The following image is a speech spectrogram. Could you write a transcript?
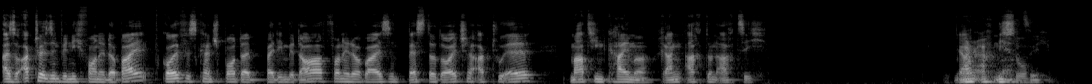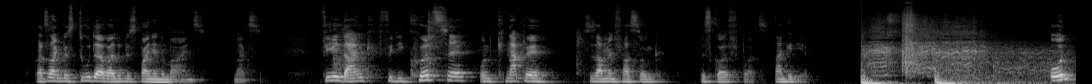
Also aktuell sind wir nicht vorne dabei. Golf ist kein Sport, bei dem wir dauerhaft vorne dabei sind. Bester Deutscher aktuell Martin Keimer, Rang 88. Ja, Rang 88. Nicht so. Gott sei Dank bist du da, weil du bist meine Nummer 1, Max. Vielen Dank für die kurze und knappe Zusammenfassung des Golfsports. Danke dir. Und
